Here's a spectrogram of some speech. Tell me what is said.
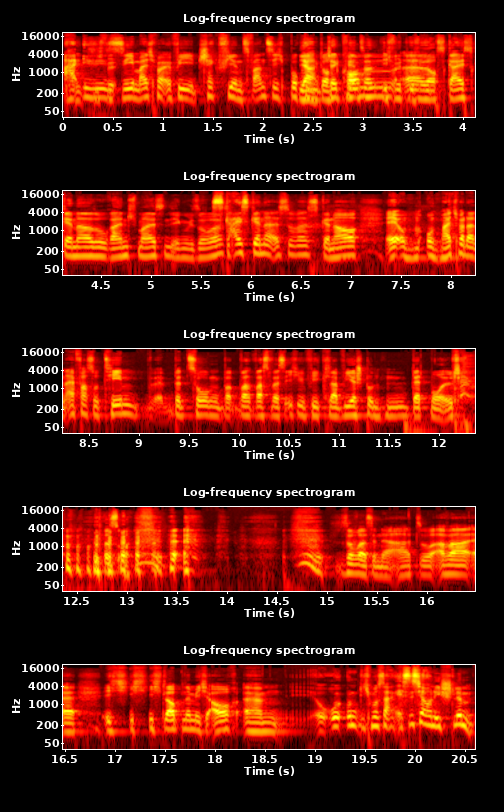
Ah, ich, Ich will- sehe manchmal irgendwie Check24, Ja, Booking.com. Jack 24, ich würde äh, würd auch Skyscanner so reinschmeißen, irgendwie sowas. Skyscanner ist sowas, genau. Ey, und, und manchmal dann einfach so themenbezogen, wa- was weiß ich, irgendwie Klavierstunden Detmold oder so. Sowas in der Art, so. Aber äh, ich, ich, ich glaube nämlich auch, ähm, und, und ich muss sagen, es ist ja auch nicht schlimm.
